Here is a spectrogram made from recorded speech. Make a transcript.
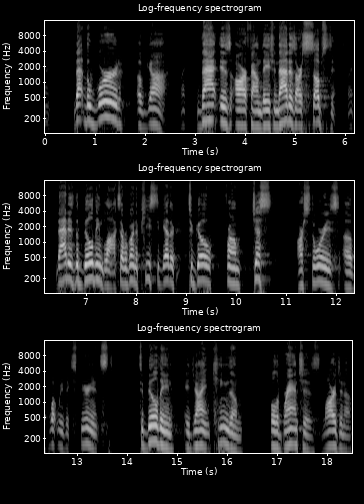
Right? That the Word of God. Right? That is our foundation. That is our substance. Right? That is the building blocks that we're going to piece together to go from just our stories of what we've experienced to building a giant kingdom full of branches large enough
